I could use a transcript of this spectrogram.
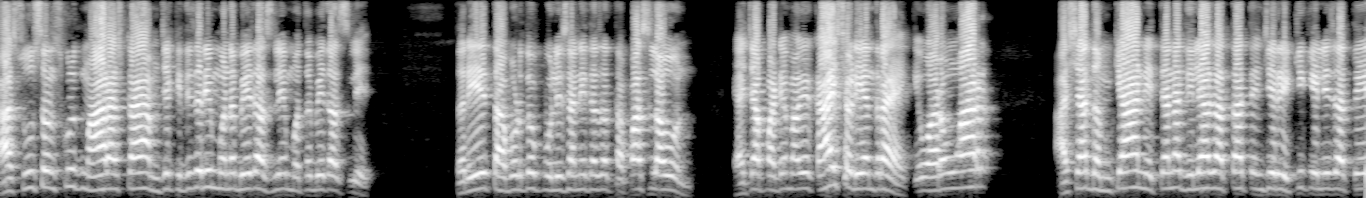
हा सुसंस्कृत महाराष्ट्र आहे आमचे किती जरी मनभेद असले मतभेद असले तरी ताबडतोब पोलिसांनी त्याचा तपास लावून याच्या पाठीमागे काय षडयंत्र आहे की वारंवार अशा धमक्या नेत्यांना दिल्या जातात त्यांची रेकी केली जाते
